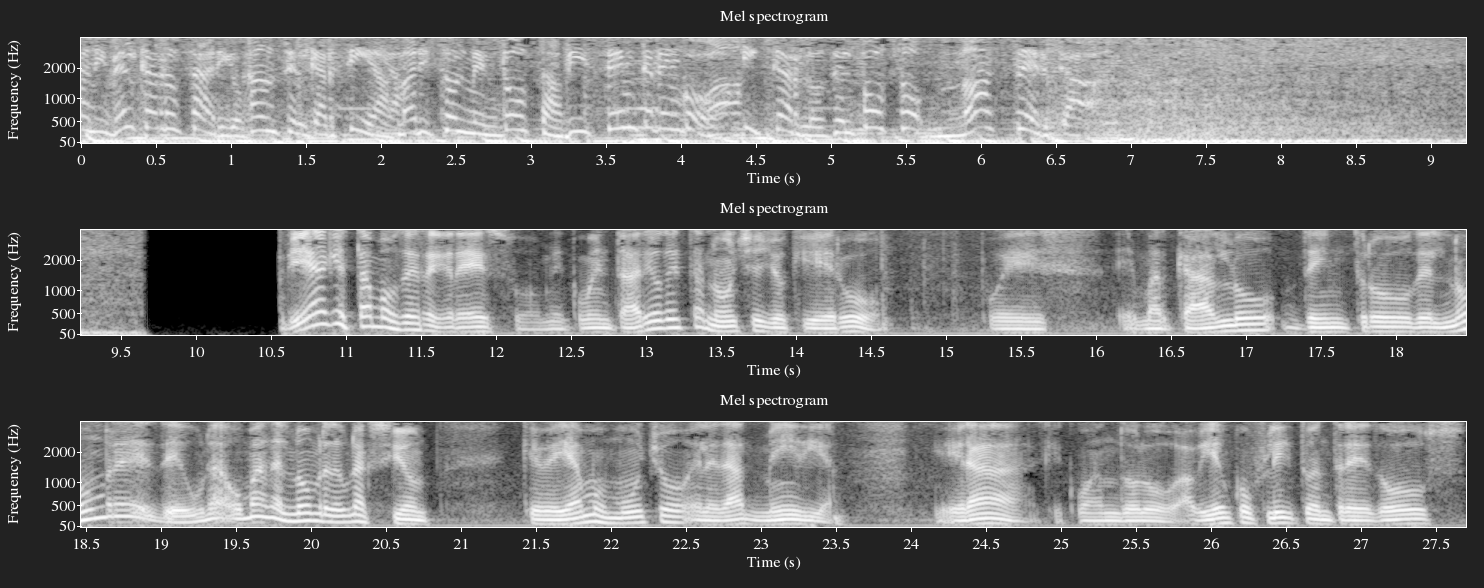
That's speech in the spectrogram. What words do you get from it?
A nivel carrosario, Hansel García, Marisol Mendoza, Vicente Bengoa y Carlos del Pozo más cerca. Bien, aquí estamos de regreso. Mi comentario de esta noche yo quiero, pues, enmarcarlo dentro del nombre de una, o más del nombre de una acción que veíamos mucho en la Edad Media. Era que cuando había un conflicto entre dos,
